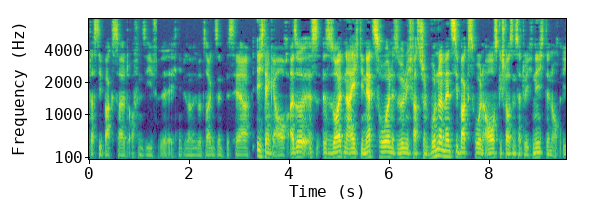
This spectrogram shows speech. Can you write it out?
dass die Bucks halt offensiv äh, echt nicht besonders überzeugend sind bisher. Ich denke auch. Also es, es sollten eigentlich die Nets holen. Es würde mich fast schon wundern, wenn es die Bucks holen. Ausgeschlossen ist natürlich nicht, denn auch ich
